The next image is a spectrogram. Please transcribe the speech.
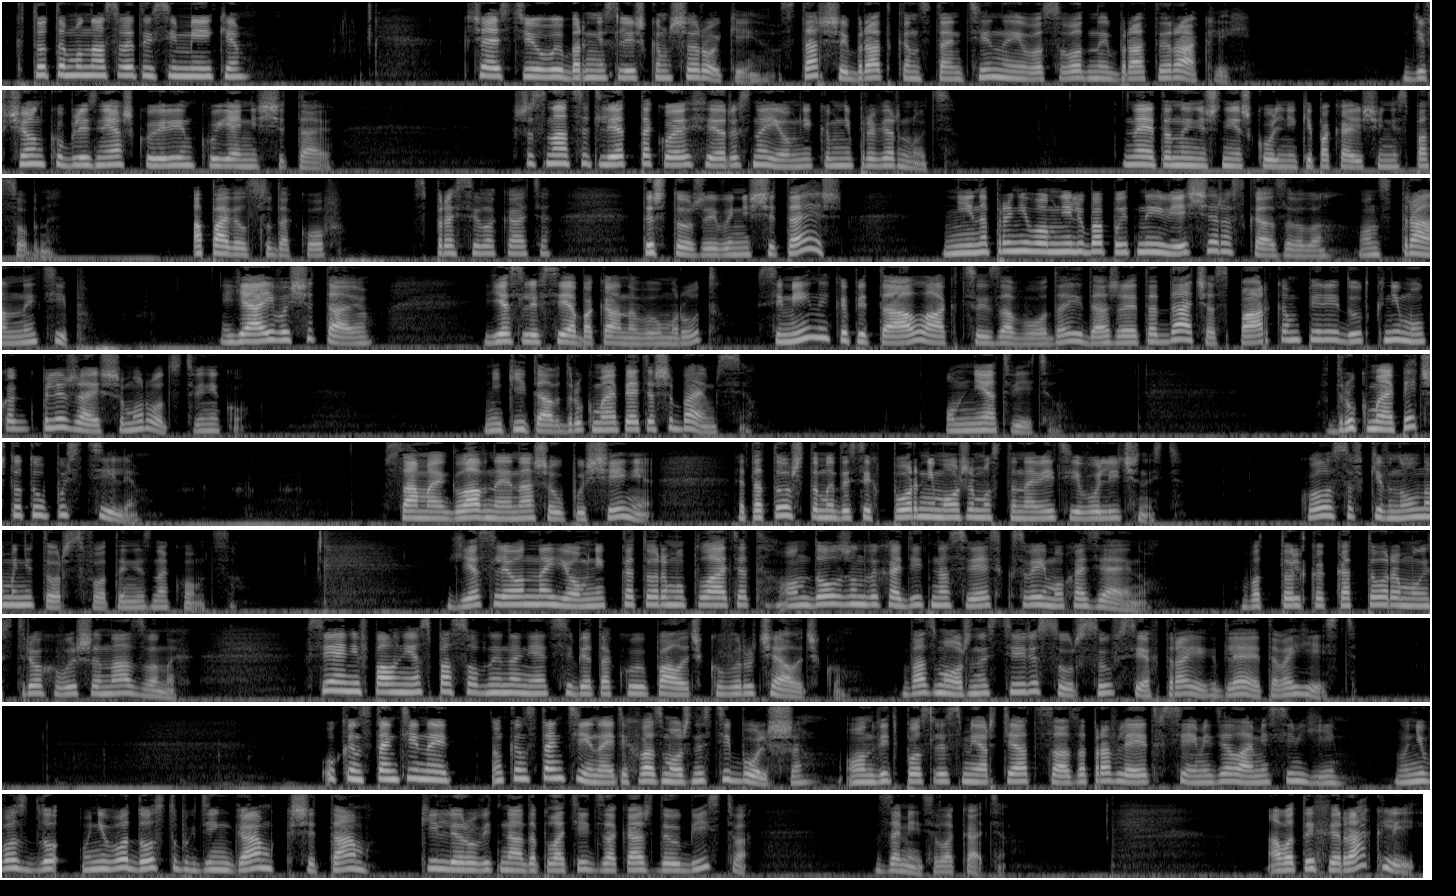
Кто там у нас в этой семейке? К счастью, выбор не слишком широкий. Старший брат Константин и его сводный брат Ираклий. Девчонку-близняшку Иринку я не считаю — 16 лет такой аферы с наемником не провернуть. На это нынешние школьники пока еще не способны. «А Павел Судаков?» — спросила Катя. «Ты что же, его не считаешь? Нина про него мне любопытные вещи рассказывала. Он странный тип. Я его считаю. Если все Абакановы умрут, Семейный капитал, акции завода и даже эта дача с парком перейдут к нему как к ближайшему родственнику. «Никита, а вдруг мы опять ошибаемся?» Он не ответил. «Вдруг мы опять что-то упустили?» Самое главное наше упущение — это то, что мы до сих пор не можем установить его личность. Колосов кивнул на монитор с фото незнакомца. Если он наемник, которому платят, он должен выходить на связь к своему хозяину. Вот только которому из трех вышеназванных. Все они вполне способны нанять себе такую палочку-выручалочку. Возможности и ресурсы у всех троих для этого есть. У Константина, у Константина этих возможностей больше. Он ведь после смерти отца заправляет всеми делами семьи, у него, у него доступ к деньгам, к счетам. Киллеру ведь надо платить за каждое убийство, заметила Катя. А вот их Ираклий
